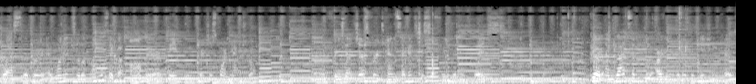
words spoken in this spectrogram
glass slippery. I want it to look almost like an ombre or a blue, but just more natural. And then freeze that just for 10 seconds just to freeze it in place. Good, I'm glad some people are getting the notification because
